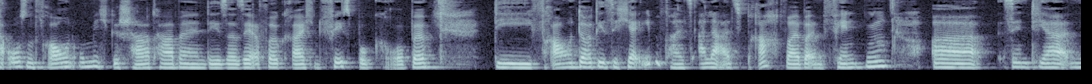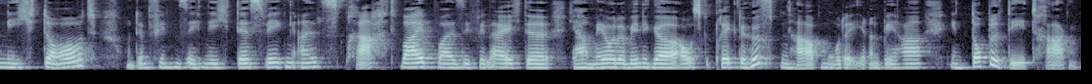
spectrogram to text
1000 Frauen um mich geschart habe in dieser sehr erfolgreichen Facebook-Gruppe, die Frauen dort, die sich ja ebenfalls alle als Prachtweiber empfinden, äh, sind ja nicht dort und empfinden sich nicht deswegen als Prachtweib, weil sie vielleicht äh, ja mehr oder weniger ausgeprägte Hüften haben oder ihren BH in Doppel-D tragen.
